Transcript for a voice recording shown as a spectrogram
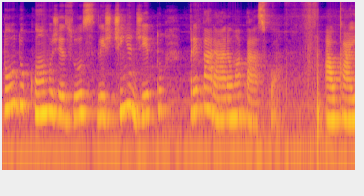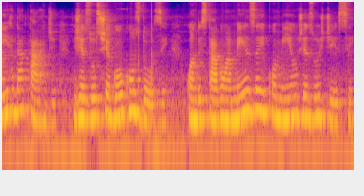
tudo como Jesus lhes tinha dito, prepararam a Páscoa. Ao cair da tarde, Jesus chegou com os doze. Quando estavam à mesa e comiam, Jesus disse:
